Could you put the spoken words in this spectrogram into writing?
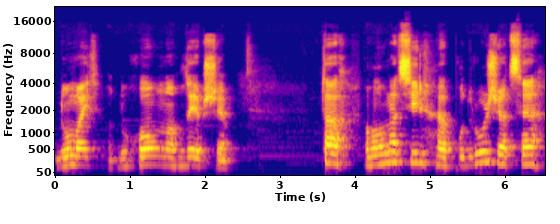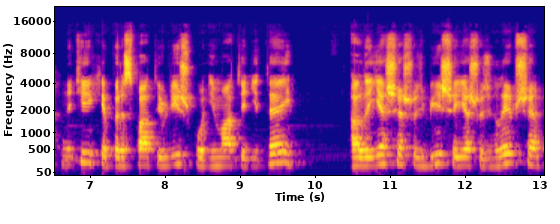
думають духовно глибше. Та головна ціль е, подружжя це не тільки переспати в ліжку і мати дітей, але є ще щось більше, є щось глибше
